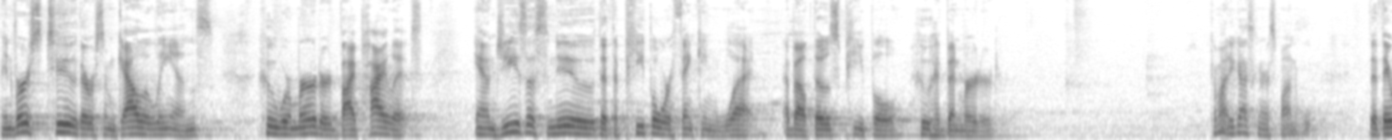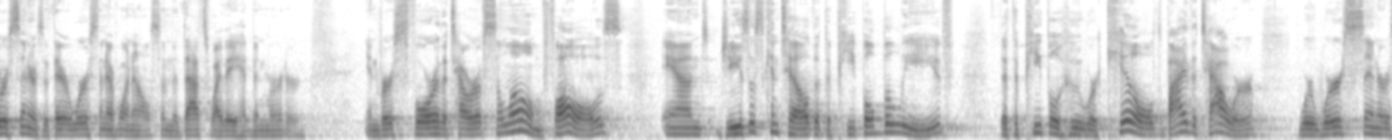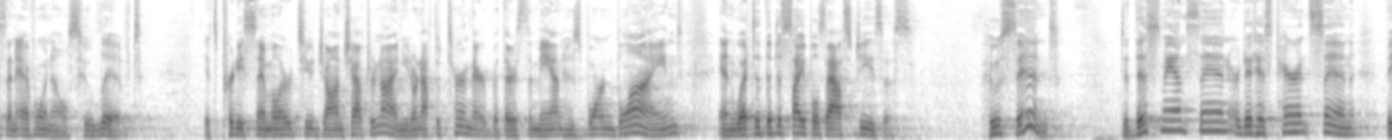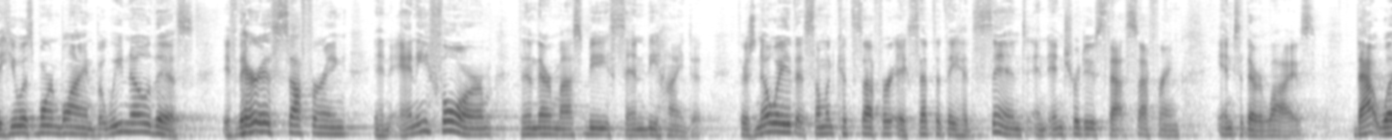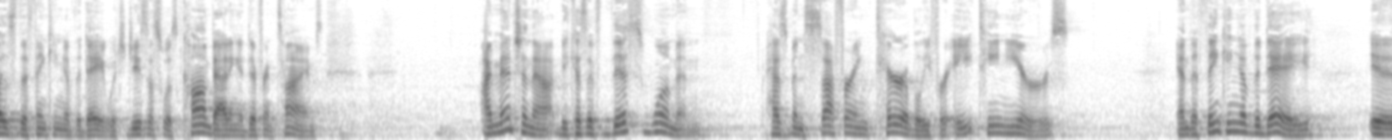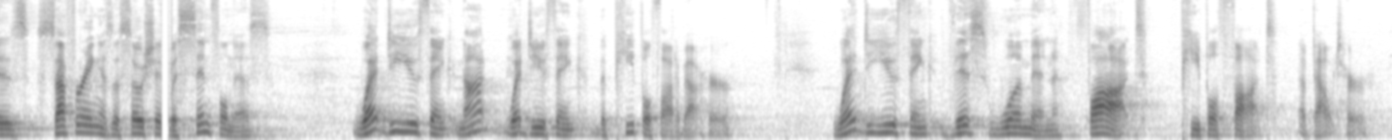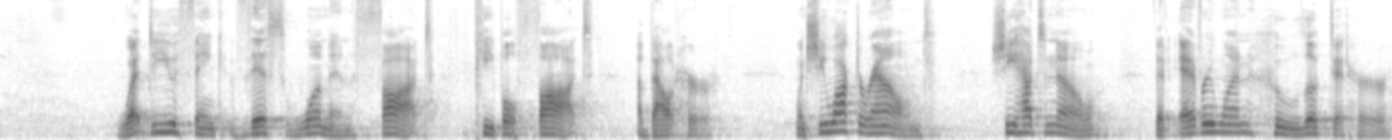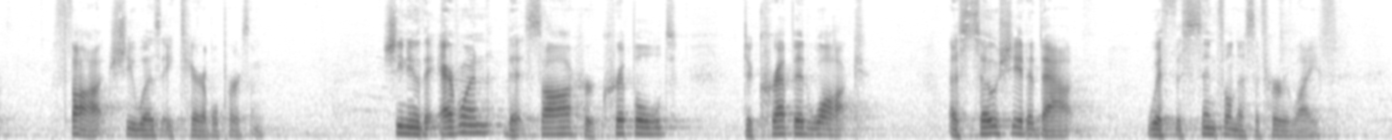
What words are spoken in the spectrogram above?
In verse 2, there were some Galileans who were murdered by Pilate, and Jesus knew that the people were thinking what about those people who had been murdered? Come on, you guys can respond. That they were sinners, that they were worse than everyone else, and that that's why they had been murdered. In verse 4, the Tower of Siloam falls, and Jesus can tell that the people believe that the people who were killed by the tower were worse sinners than everyone else who lived. It's pretty similar to John chapter 9. You don't have to turn there, but there's the man who's born blind. And what did the disciples ask Jesus? Who sinned? Did this man sin or did his parents sin that he was born blind? But we know this if there is suffering in any form, then there must be sin behind it. There's no way that someone could suffer except that they had sinned and introduced that suffering into their lives. That was the thinking of the day, which Jesus was combating at different times. I mention that because if this woman has been suffering terribly for 18 years, and the thinking of the day is suffering is associated with sinfulness, what do you think, not what do you think the people thought about her? What do you think this woman thought people thought about her? What do you think this woman thought people thought about her? When she walked around, she had to know that everyone who looked at her thought she was a terrible person. She knew that everyone that saw her crippled, decrepit walk associated that with the sinfulness of her life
